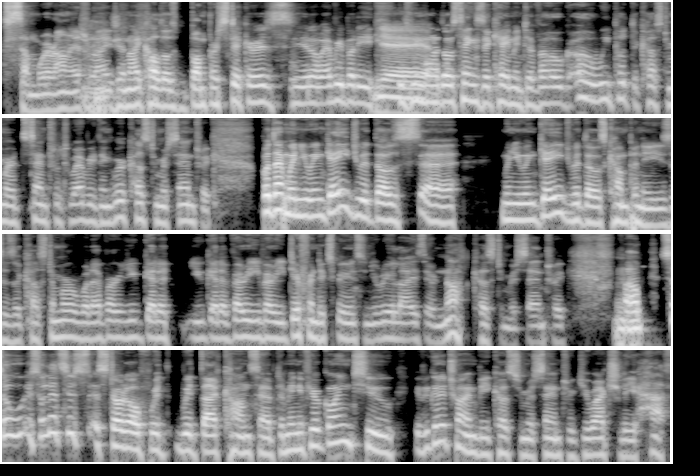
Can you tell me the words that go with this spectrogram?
somewhere on it, Mhm. right? And I call those bumper stickers. You know, everybody, Yeah, it's yeah, one of those things that came into vogue. Oh, we put the customer central to everything. We're customer centric. But then when you engage with those, uh, when you engage with those companies as a customer or whatever, you get a you get a very very different experience, and you realize they're not customer centric. Um, Mhm. so so let's just uh, start off with with that concept. I mean, if you're going to if you're going to try and be customer centric, you actually have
